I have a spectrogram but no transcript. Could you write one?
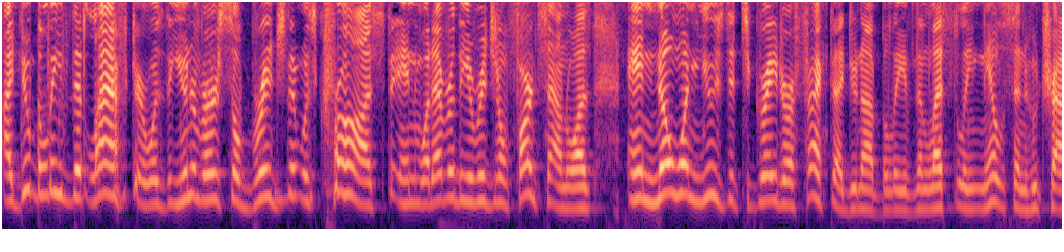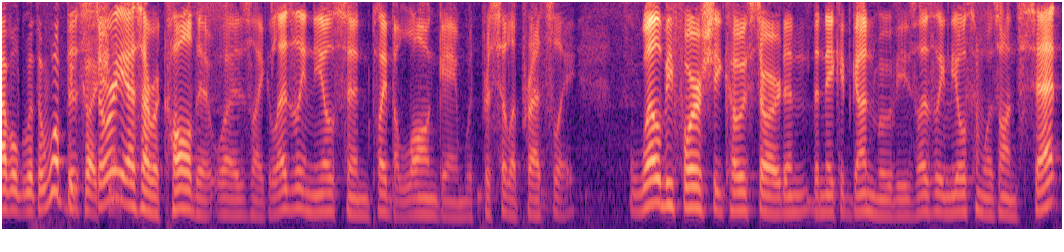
I do believe that laughter was the universal bridge that was crossed in whatever the original fart sound was, and no one used it to greater effect, I do not believe, than Leslie Nielsen, who traveled with a whoopee The cushion. story, as I recalled it, was like Leslie Nielsen played the long game with Priscilla Presley. Well before she co-starred in the Naked Gun movies, Leslie Nielsen was on set.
